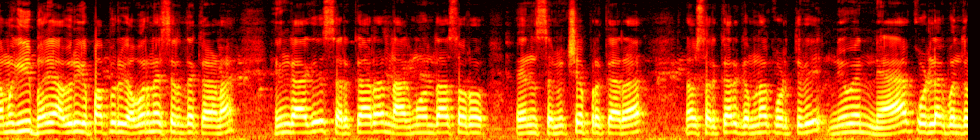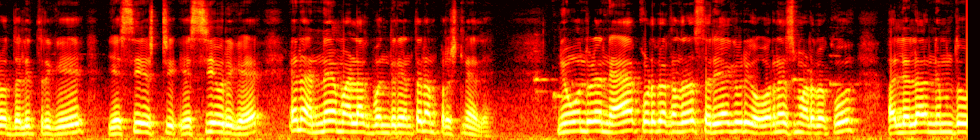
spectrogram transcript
ನಮಗೆ ಈ ಭಯ ಅವರಿಗೆ, ಪಾಪ ಇವ್ರಿಗೆ ಅವೇರ್ನೆಸ್ ಇರೋದೇ ಕಾರಣ. ಹೀಗಾಗಿ ಸರ್ಕಾರ, ನಾಗಮೋಹನ್ ದಾಸ್ ಅವರು ಏನು ಸಮೀಕ್ಷೆ ಪ್ರಕಾರ ನಾವು ಸರ್ಕಾರ ಗಮನ ಕೊಡ್ತೀವಿ. ನೀವೇನು ನ್ಯಾಯ ಕೊಡ್ಲಾಕೆ ಬಂದಿರೋ ದಲಿತರಿಗೆ S C S T S C ಅವರಿಗೆ ಏನು ಅನ್ಯಾಯ ಮಾಡ್ಲಾಕೆ ಬಂದಿರಿ ಅಂತ ನಮ್ಮ ಪ್ರಶ್ನೆ ಇದೆ. ನೀವು ಒಂದು ವೇಳೆ ನ್ಯಾಯ ಕೊಡಬೇಕಂದ್ರೆ ಸರಿಯಾಗಿ ಇವ್ರಿಗೆ ಅವೇರ್ನೆಸ್ ಮಾಡಬೇಕು. ಅಲ್ಲೆಲ್ಲ ನಿಮ್ಮದು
